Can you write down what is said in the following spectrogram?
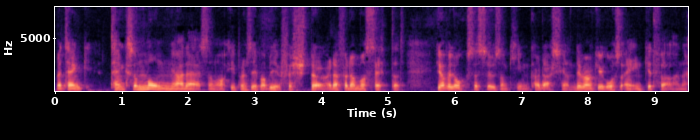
Men tänk, tänk så många det är som har, i princip har blivit förstörda för de har sett att jag vill också se ut som Kim Kardashian. Det verkar ju gå så enkelt för henne.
